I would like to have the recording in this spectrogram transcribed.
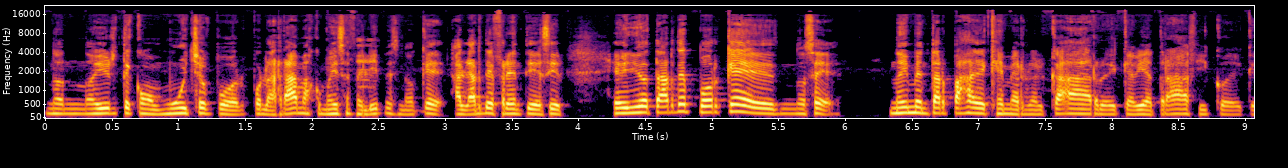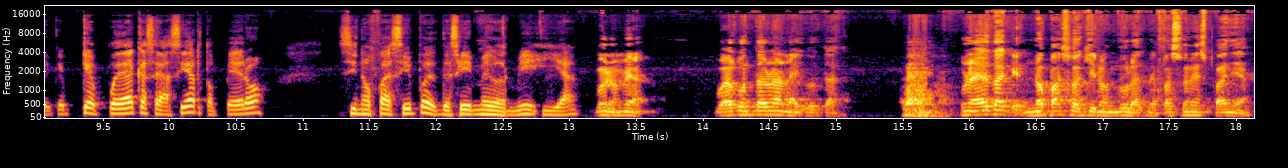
no, no irte como mucho por, por las ramas, como dice Felipe, sino que hablar de frente y decir, he venido tarde porque, no sé, no inventar paja de que me arruinó el carro, de que había tráfico, de que, que, que pueda que sea cierto, pero si no fue así, pues decir, me dormí y ya. Bueno, mira, voy a contar una anécdota. Una anécdota que no pasó aquí en Honduras, me pasó en España.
